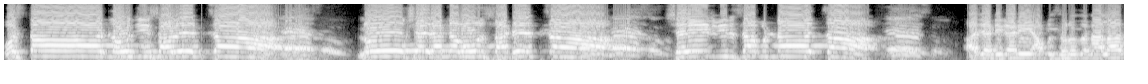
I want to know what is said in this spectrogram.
वस्ताद लहुजी साळवेंचा लोकशाही भाऊ साठेंचा. शहीद बिरसा मुंडाचा. आज या ठिकाणी आपण सर्वजण आलात.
